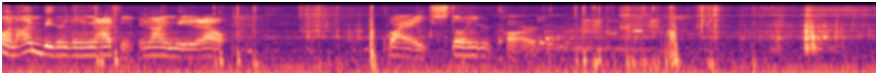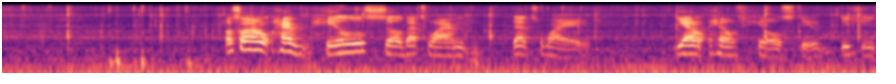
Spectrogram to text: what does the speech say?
Dude, come! I'm bigger than you, I think, and I made it out by stealing your car. Also, I don't have hills, so that's why I'm. That's why. Yeah, I don't have hills, dude. Did you?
